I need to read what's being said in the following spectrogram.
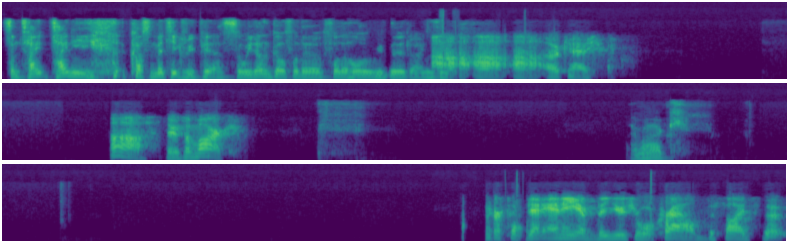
some ti tiny cosmetic repairs. So we don't go for the for the whole rebuild or anything. Ah, ah, ah, okay. Ah, there's a mark. Hi, Mark. I wonder if we'll get any of the usual crowd besides the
